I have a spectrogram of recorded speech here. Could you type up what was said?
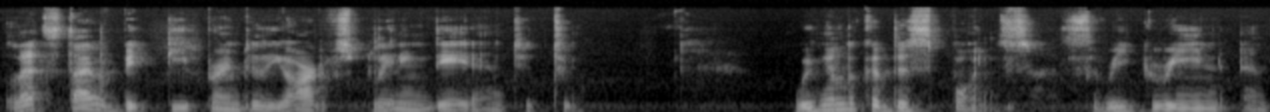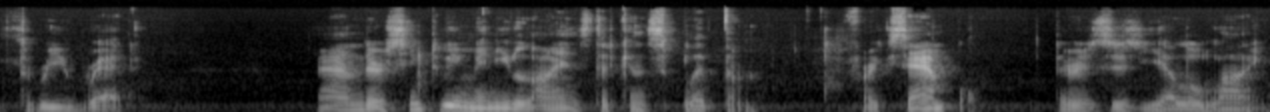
let's dive a bit deeper into the art of splitting data into two. We can look at these points, three green and three red. And there seem to be many lines that can split them. For example, there is this yellow line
